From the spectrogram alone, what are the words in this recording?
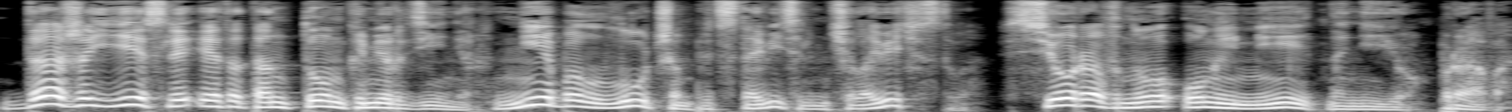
Даже если этот Антон Камердинер не был лучшим представителем человечества, все равно он имеет на нее право.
